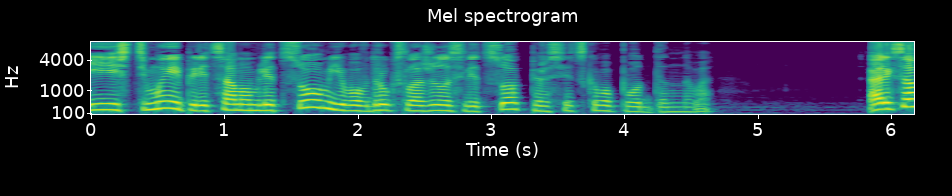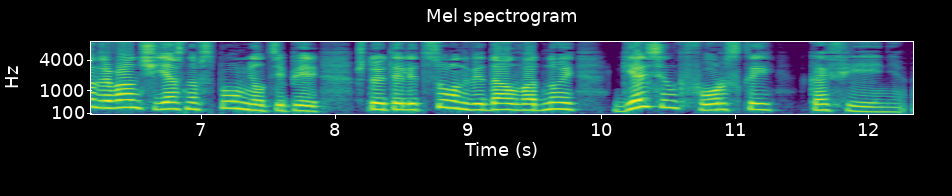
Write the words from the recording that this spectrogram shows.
и из тьмы перед самым лицом его вдруг сложилось лицо персидского подданного. Александр Иванович ясно вспомнил теперь, что это лицо он видал в одной гельсингфорской кофейне.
